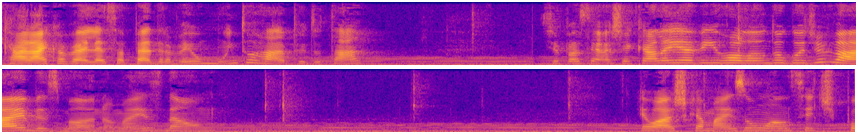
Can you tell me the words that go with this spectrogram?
Caraca, velho, essa pedra veio muito rápido, tá? Tipo assim, achei que ela ia vir rolando good vibes, mano, mas não. Eu acho que é mais um lance, tipo,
